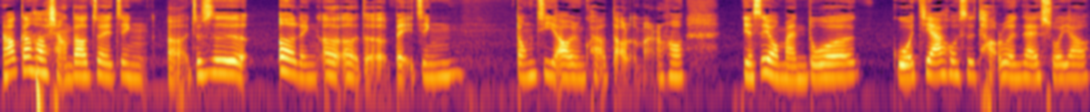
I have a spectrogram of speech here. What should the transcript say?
然后刚好想到最近，呃，就是二零二二的北京冬季奥运快要到了嘛，然后也是有蛮多国家或是讨论在说要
